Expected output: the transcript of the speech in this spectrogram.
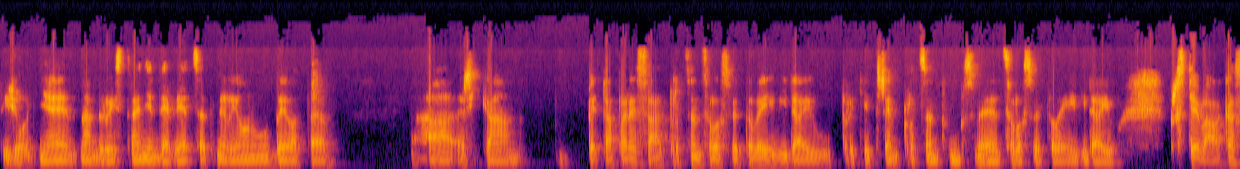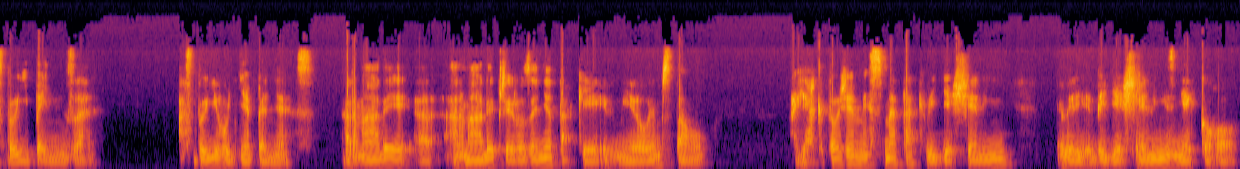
když hodně, na druhé straně 900 milionů obyvatel. A říkám, 55% celosvětových výdajů proti 3% celosvětových výdajů. Prostě válka stojí peníze a stojí hodně peněz. Armády, armády přirozeně taky v mírovém stavu. A jak to, že my jsme tak vyděšený, vyděšený z někoho,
